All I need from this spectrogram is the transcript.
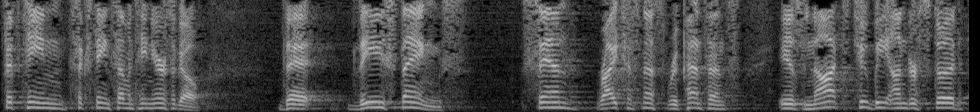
15, 16, 17 years ago that these things, sin, righteousness, repentance, is not to be understood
